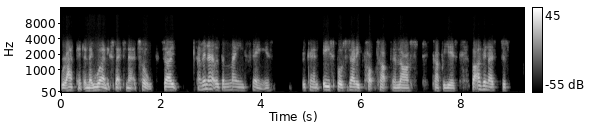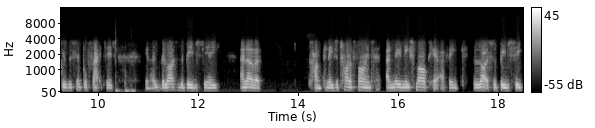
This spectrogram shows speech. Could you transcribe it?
rapid, and they weren't expecting that at all. So I think that was the main thing. Is again, esports has only popped up in the last couple of years, but I think that's just because the simple fact is, you know, the likes of the BBC and other companies are trying to find a new niche market. I think the likes of BBC,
